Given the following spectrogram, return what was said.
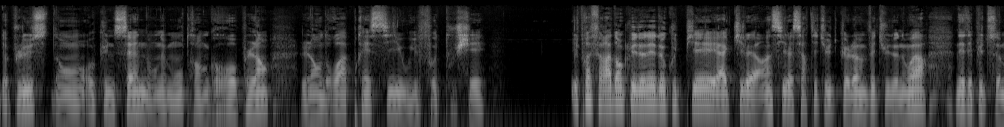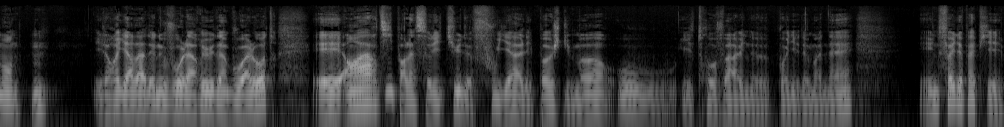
De plus, dans aucune scène, on ne montre en gros plan l'endroit précis où il faut toucher. Il préféra donc lui donner deux coups de pied et acquit ainsi la certitude que l'homme vêtu de noir n'était plus de ce monde. Hum. Il regarda de nouveau la rue d'un bout à l'autre, et, enhardi par la solitude, fouilla les poches du mort, où il trouva une poignée de monnaie et une feuille de papier.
